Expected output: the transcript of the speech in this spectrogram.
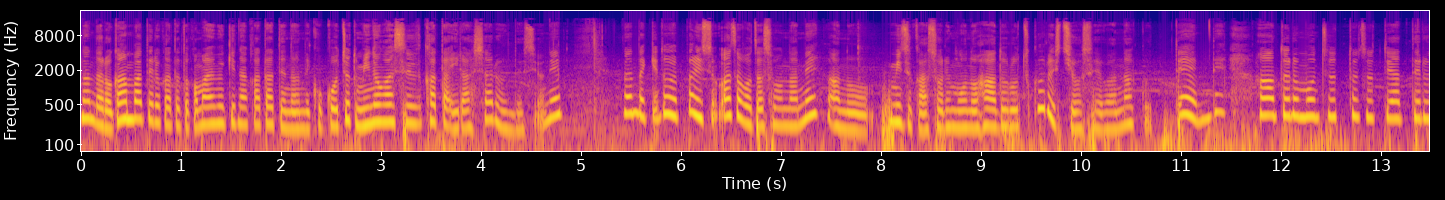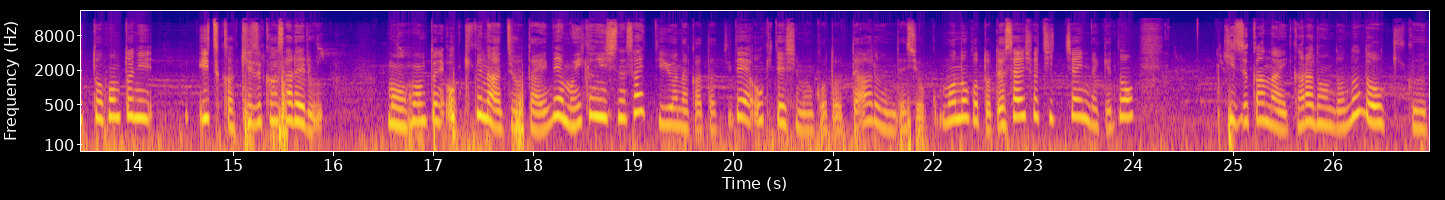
なんだろう頑張ってる方とか前向きな方ってなんでここをちょっと見逃す方いらっしゃるんですよね。なんだけどやっぱりわざわざそんなねあの自らそれものハードルを作る必要性はなくってでハードルもずっとずっとやってると本当にいつか気づかされるもう本当に大きくな状態でもういい加減にしなさいっていうような形で起きてしまうことってあるんですよ物事って最初はちっちゃいんだけど気づかないからどんどんどんどん大きく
